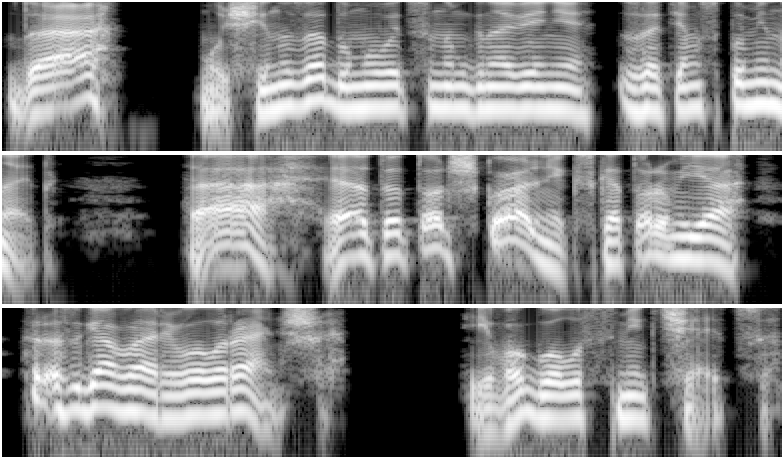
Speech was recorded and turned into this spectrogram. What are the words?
«Да?» Мужчина задумывается на мгновение, затем вспоминает. «А, это тот школьник, с которым я разговаривал раньше». Его голос смягчается.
